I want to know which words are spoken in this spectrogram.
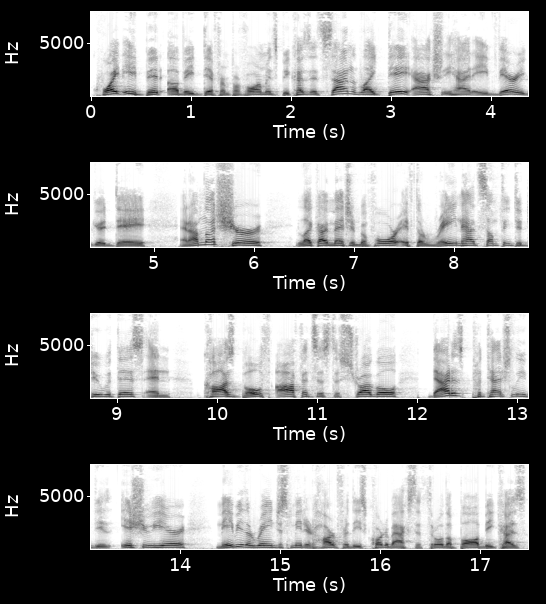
quite a bit of a different performance because it sounded like they actually had a very good day. And I'm not sure, like I mentioned before, if the rain had something to do with this and caused both offenses to struggle. That is potentially the issue here. Maybe the rain just made it hard for these quarterbacks to throw the ball because,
